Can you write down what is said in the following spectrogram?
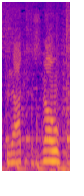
Black Snow.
